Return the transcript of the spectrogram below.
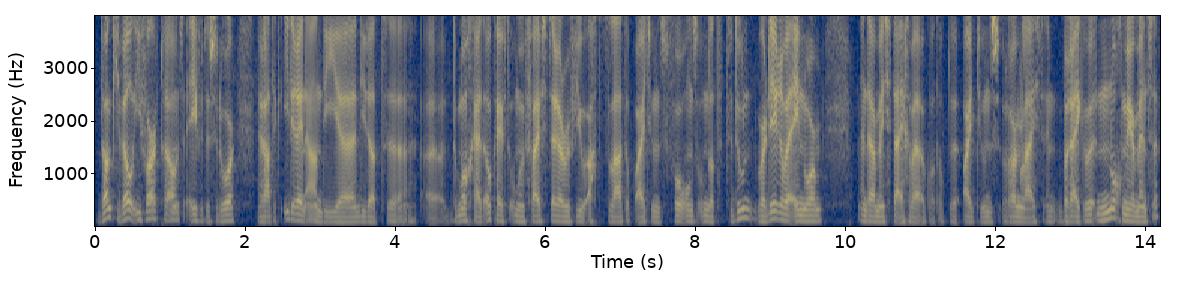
Dankjewel, Ivar. Trouwens, even tussendoor. En raad ik iedereen aan die, eh, die dat, de mogelijkheid ook heeft om een 5-sterren review achter te laten op iTunes voor ons om dat te doen. Waarderen we enorm. En daarmee stijgen wij ook wat op de iTunes-ranglijst en bereiken we nog meer mensen.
